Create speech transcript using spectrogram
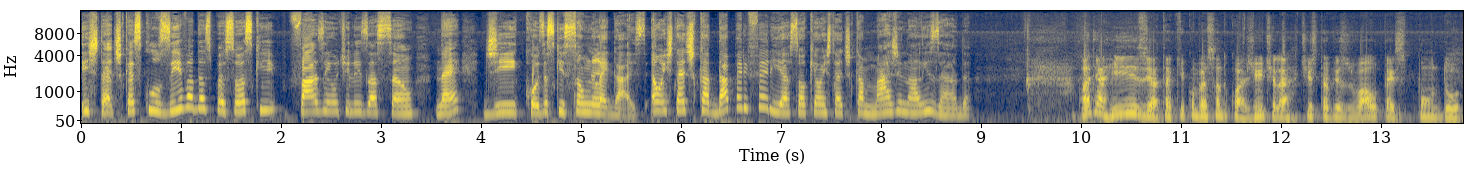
estética exclusiva das pessoas que fazem utilização né, de coisas que são ilegais. É uma estética da periferia, só que é uma estética marginalizada. Ania Rizia está aqui conversando com a gente, ela é artista visual, está expondo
